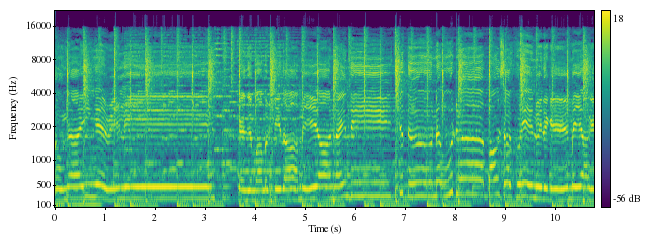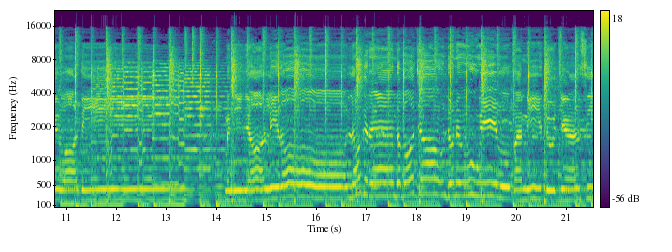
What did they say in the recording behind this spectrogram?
ဆုံနိုင်ငယ်ရီလီကံကြမ္မာမပြေသာမရနိုင်သည်ချစ်သူနှစ်ဦးတွဲပေါင်းဆက်ခွင့်တွေတကယ်မရခဲ့ပါသည်မညီညာလီသောလောကရန်သဘောကြောင့်ဒုနှစ်ဦးဝေးဖို့ဗန်နီသူကြံစီ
